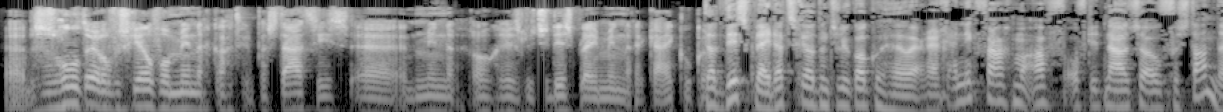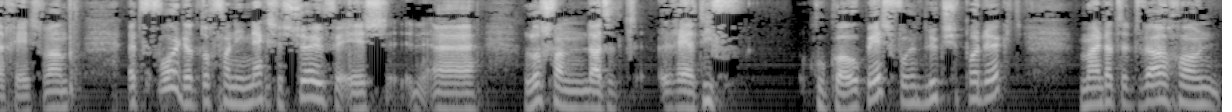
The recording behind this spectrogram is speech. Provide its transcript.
Eh, dus dat is 100 euro verschil voor minder krachtige prestaties. eh, een minder hoge resolutie display, mindere kijkhoeken. Dat display, dat scheelt natuurlijk ook wel heel erg. En ik vraag me af of dit nou zo verstandig is. Want het voordeel toch van die Nexus 7 is, eh, los van dat het relatief goedkoop is voor een luxe product, maar dat het wel gewoon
